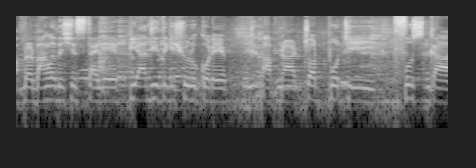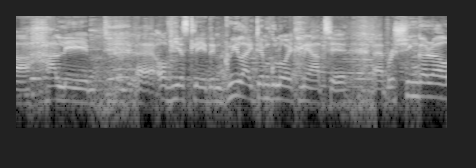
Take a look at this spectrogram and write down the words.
আপনার বাংলাদেশি স্টাইলে পেঁয়াজি থেকে শুরু করে আপনার chotpoti, fuchka, haleem obviously then grill আইটেমগুলো এখানে আছে। তারপরে সিঙ্গারাও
